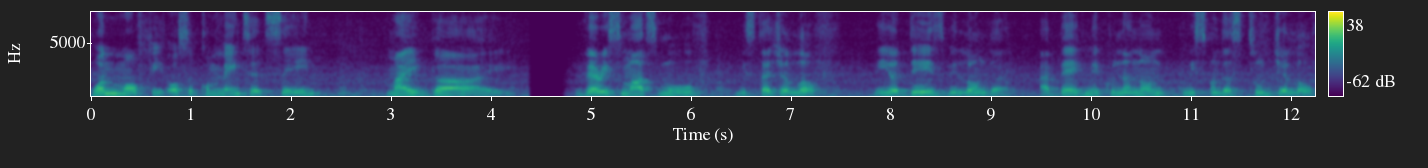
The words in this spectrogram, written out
One Murphy also commented saying, My guy, very smart move, Mr. Jollof. May your days be longer. I beg, make una non misunderstood Jollof.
